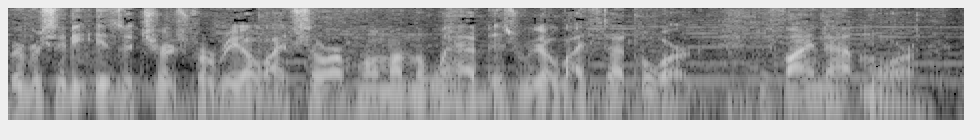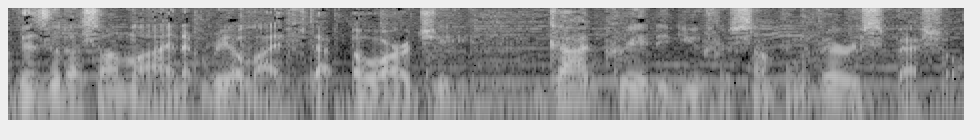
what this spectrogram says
River City is a church for real life, so our home on the web is reallife.org. To find out more, visit us online at reallife.org. God created you for something very special.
